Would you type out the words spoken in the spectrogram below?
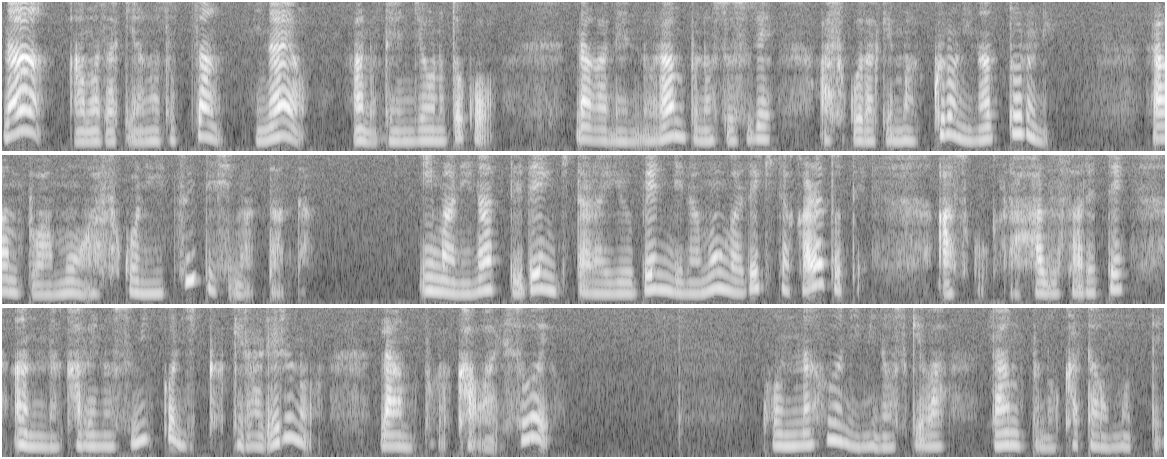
なあ甘酒屋のとっつぁん見なよ。あの天井のとこ長年のランプのすすであそこだけ真っ黒になっとるに。ランプはもうあそこについてしまったんだ。今になって電気たらいう便利なもんができたからとてあそこから外されてあんな壁の隅っこに引っ掛けられるのはランプがかわいそうよ。こんな風に巳之助はランプの肩を持って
